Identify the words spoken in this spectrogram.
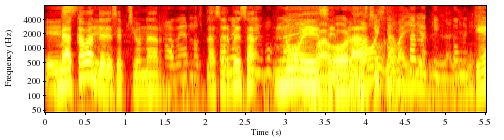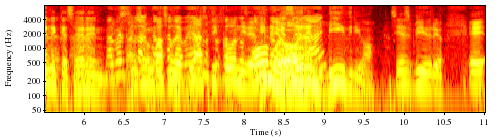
Me acaban de Este, decepcionar. A ver, los que La en cerveza no es en favor, no, plástico. estaba ahí en aquí, aquí. Tiene que ser en. A ver si No es en vaso de plástico ni de amigos Tiene que vidrio. ser en vidrio. No, si es vidrio. Eh,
